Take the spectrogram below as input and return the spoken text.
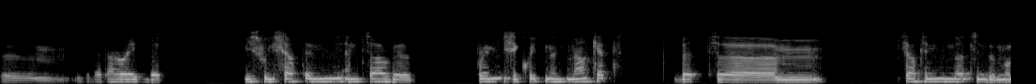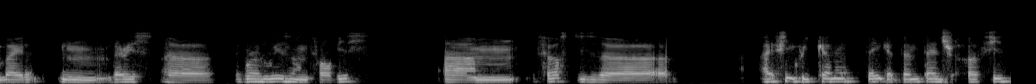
the, the, data rate, but this will certainly enter the premise equipment market, but um, certainly not in the mobile. Mm, there is uh, several reasons for this. Um, first is uh, I think we cannot take advantage of it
